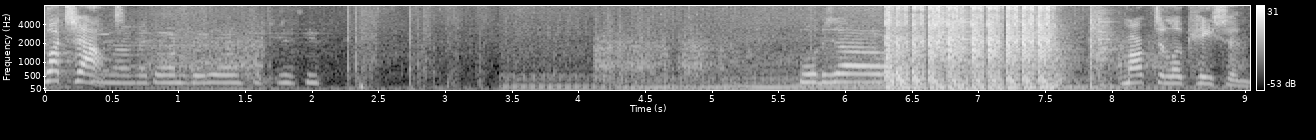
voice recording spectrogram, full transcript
Watch out! करूँ और कुछ सी उठ जाओ Marked a location.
